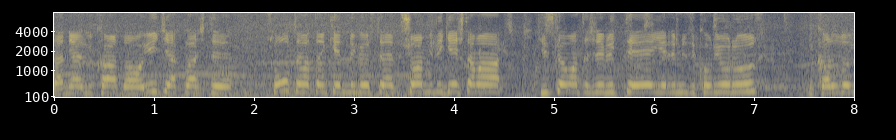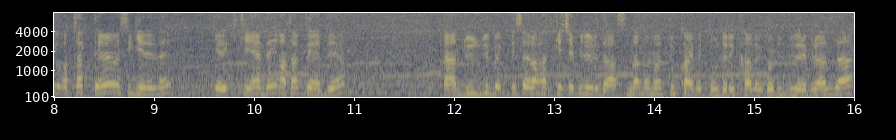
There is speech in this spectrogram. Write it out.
Daniel Ricciardo iyice yaklaştı. Sol taraftan kendini gösterdi. Şu an bizi geçti ama fizik avantajıyla birlikte yerimizi koruyoruz. Ricardo atak denemesi geride. Gerekirken yerden atak denedi. Yani düzlüğü beklese rahat geçebilirdi aslında. Momentum kaybetti burada Ricardo gördüğünüz üzere biraz da.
